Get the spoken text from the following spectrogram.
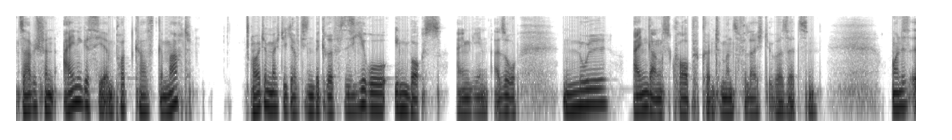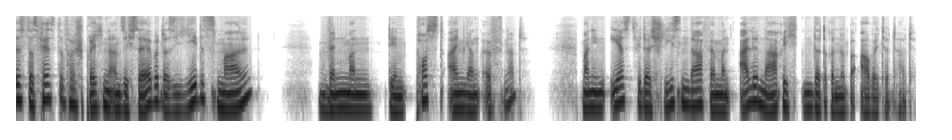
So habe ich schon einiges hier im Podcast gemacht. Heute möchte ich auf diesen Begriff Zero Inbox eingehen. Also Null Eingangskorb könnte man es vielleicht übersetzen. Und es ist das feste Versprechen an sich selber, dass jedes Mal, wenn man den Posteingang öffnet, man ihn erst wieder schließen darf, wenn man alle Nachrichten da drinnen bearbeitet hat.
